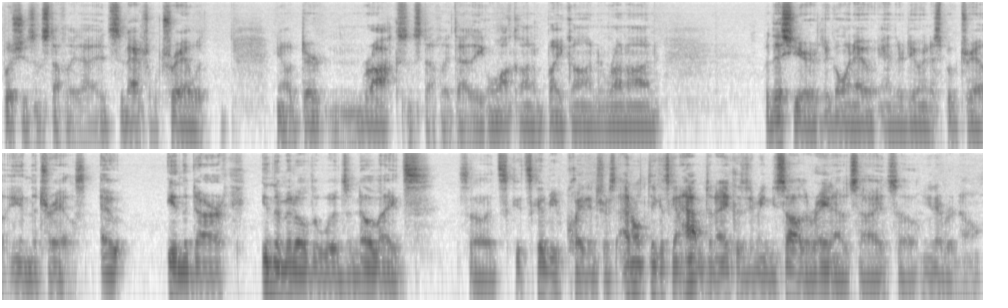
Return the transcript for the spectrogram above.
bushes and stuff like that. It's an actual trail with you know, dirt and rocks and stuff like that you can walk on and bike on and run on. But this year they're going out and they're doing a spook trail in the trails, out in the dark, in the middle of the woods, and no lights. So it's it's gonna be quite interesting. I don't think it's gonna happen tonight because I mean you saw the rain outside, so you never know.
